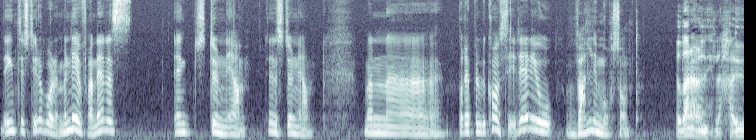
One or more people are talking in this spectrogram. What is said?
Det er ingenting som tyder på det. Men det er jo fremdeles en stund igjen. Det er en stund igjen. Men eh, på republikansk side er det jo veldig morsomt. Ja, der er det en hel haug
